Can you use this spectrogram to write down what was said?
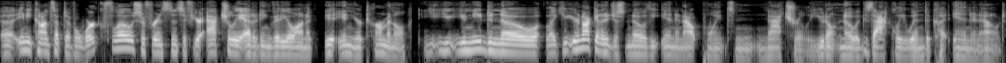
uh, any concept of a workflow. So, for instance, if you're actually editing video on a in your terminal, you you need to know like you're not going to just know the in and out points naturally. You don't know exactly when to cut in and out.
